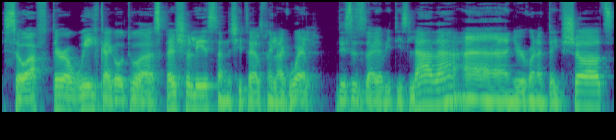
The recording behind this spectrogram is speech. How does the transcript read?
So after a week, I go to a specialist, and she tells me like, well, this is diabetes LADA, and you're gonna take shots.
